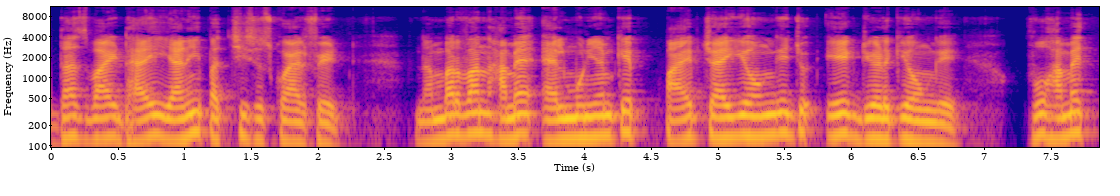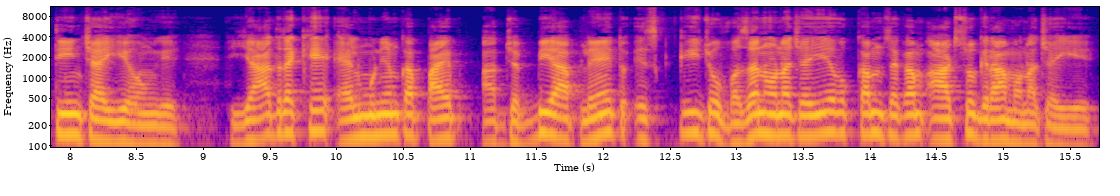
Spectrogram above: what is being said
दस बाई ढाई यानी पच्चीस स्क्वायर फीट नंबर वन हमें एलमिनियम के पाइप चाहिए होंगे जो एक डेढ़ के होंगे। वो हमें तीन चाहिए होंगे। याद रखें एलमिनियम का पाइप आप जब भी आप लें तो इसकी जो वज़न होना चाहिए, वो कम से कम 800 ग्राम होना चाहिए।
